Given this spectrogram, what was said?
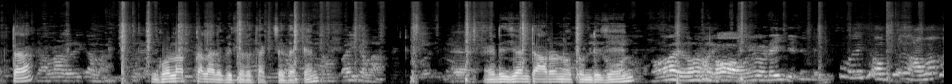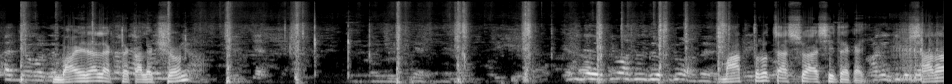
একটা গোলাপ কালারের ভিতরে থাকছে, দেখেন। এই ডিজাইনটা আরও নতুন ডিজাইন। ভাইরাল একটা কালেকশন। মাত্র চারশো আশি টাকায়। সারা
